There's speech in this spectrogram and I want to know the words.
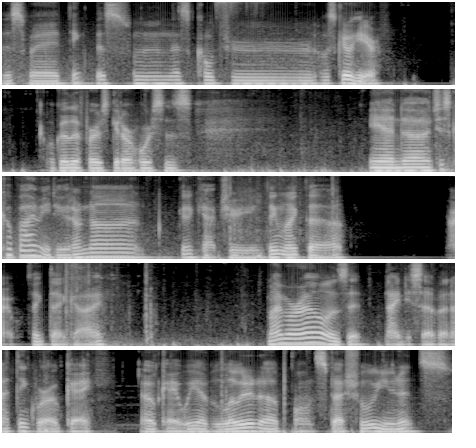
this way. I think this one, that's culture. Let's go here. We'll go there first, get our horses. And uh, just go by me, dude. I'm not gonna capture you, anything like that. Alright, we'll take that guy. My morale is at 97. I think we're okay. Okay, we have loaded up on special units,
